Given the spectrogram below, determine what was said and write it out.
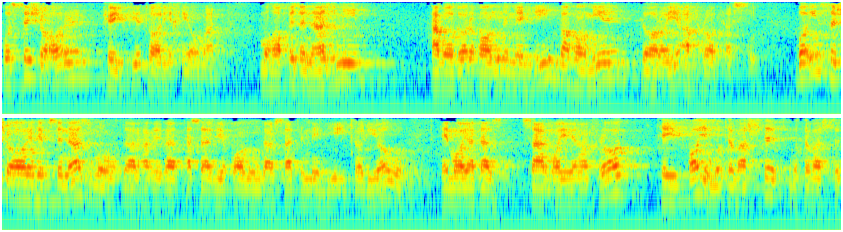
با سه شعار کیفی تاریخی آمد. محافظ نظمی هوادار قانون ملی و حامی دارایی افراد هستیم. با این سه شعار حفظ نظم و در حقیقت تسری قانون در سطح ملی ایتالیا و حمایت از سرمایه افراد طیف های متوسط متوسط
